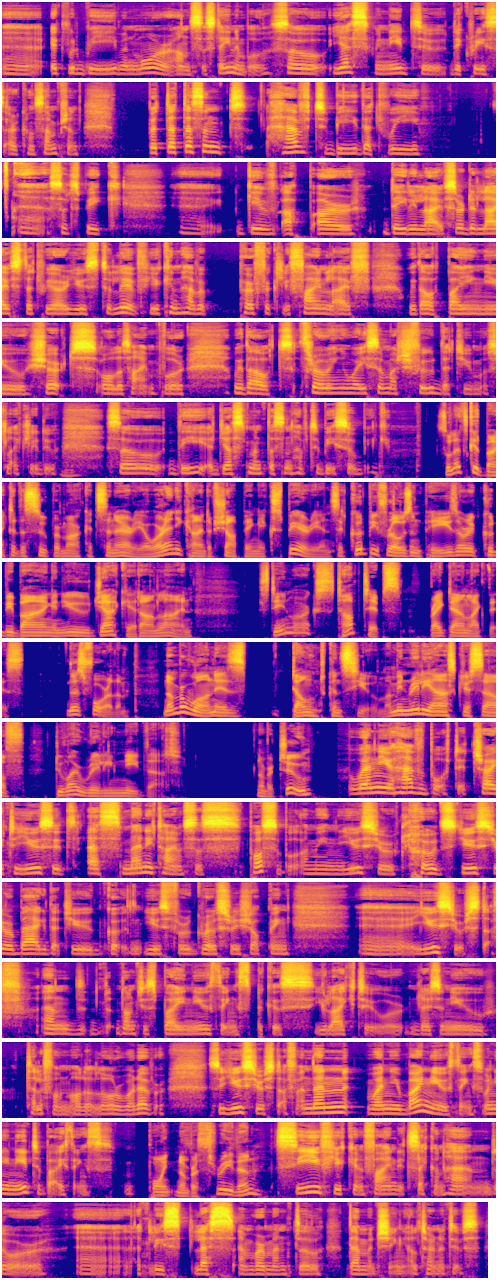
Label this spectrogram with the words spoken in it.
uh, it would be even more unsustainable. So yes we need to decrease our consumption. But that doesn't have to be that we uh, so to speak uh, give up our daily lives or the lives that we are used to live. You can have a perfectly fine life without buying new shirts all the time or without throwing away so much food that you most likely do. Mm. So the adjustment doesn't have to be so big. So let's get back to the supermarket scenario or any kind of shopping experience. It could be frozen peas or it could be buying a new jacket online. Stenmarck's top tips break down like this. There's four of them. Number one is don't consume. I mean, really ask yourself, do I really need that? Number two, when you have bought it, try to use it as many times as possible. I mean, use your clothes, use your bag that you go, use for grocery shopping, uh, use your stuff, and don't just buy new things because you like to or there's a new telephone model or whatever. So use your stuff. And then when you buy new things, when you need to buy things. Point number three then. See if you can find it secondhand or Uh, at least less environmental damaging alternatives.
